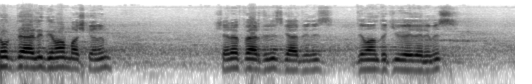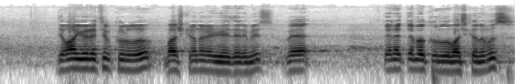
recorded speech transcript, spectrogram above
çok değerli divan başkanım, şeref verdiniz, geldiniz divandaki üyelerimiz, divan yönetim kurulu başkanı ve üyelerimiz ve denetleme kurulu başkanımız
